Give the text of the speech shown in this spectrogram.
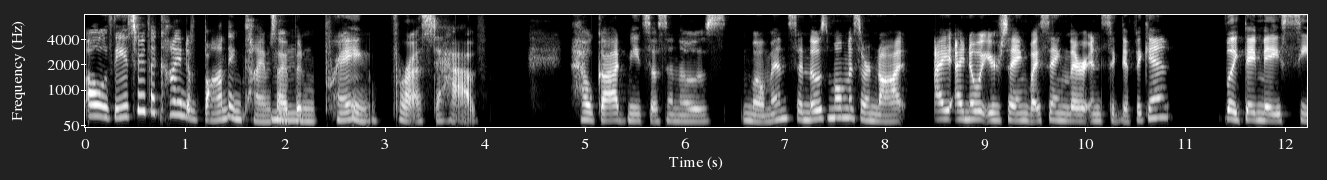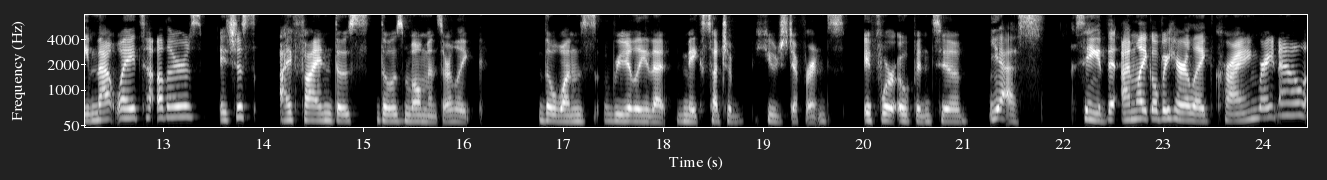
oh, these are the kind of bonding times mm-hmm. I've been praying for us to have. How God meets us in those moments. And those moments are not, I, I know what you're saying by saying they're insignificant. Like they may seem that way to others. It's just, I find those those moments are like the ones really that make such a huge difference if we're open to yes seeing it. I'm like over here, like crying right now.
